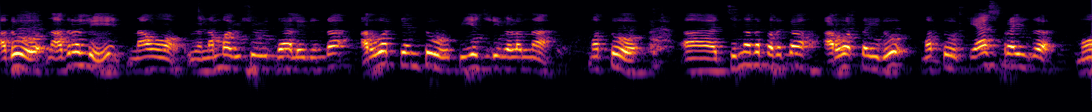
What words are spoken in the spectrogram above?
ಅದು ಅದರಲ್ಲಿ ನಾವು ನಮ್ಮ ವಿಶ್ವವಿದ್ಯಾಲಯದಿಂದ ಅರವತ್ತೆಂಟು ಪಿ ಎಚ್ ಡಿಗಳನ್ನು ಮತ್ತು ಚಿನ್ನದ ಪದಕ ಅರವತ್ತೈದು ಮತ್ತು ಕ್ಯಾಶ್ ಪ್ರೈಸ್ ಮೂ,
